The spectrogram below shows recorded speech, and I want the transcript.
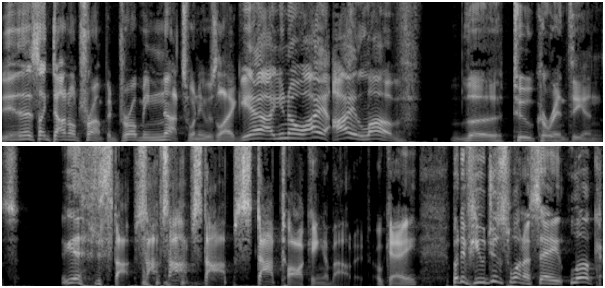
It's like Donald Trump. It drove me nuts when he was like, Yeah, you know, I, I love the two Corinthians. Yeah, stop, stop, stop, stop, stop talking about it, okay? But if you just want to say, look,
